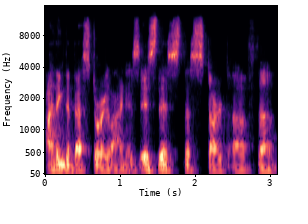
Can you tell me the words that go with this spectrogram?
I think the best storyline is is this the start of the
